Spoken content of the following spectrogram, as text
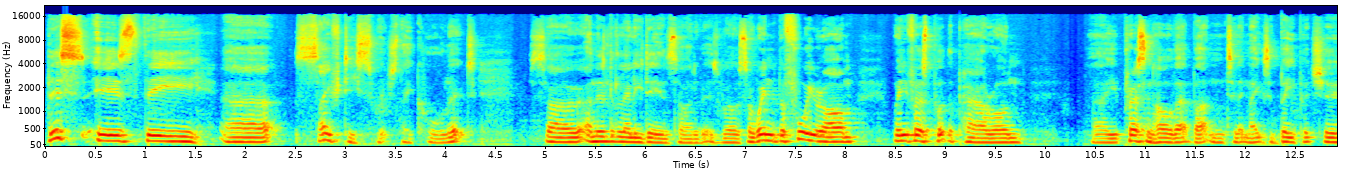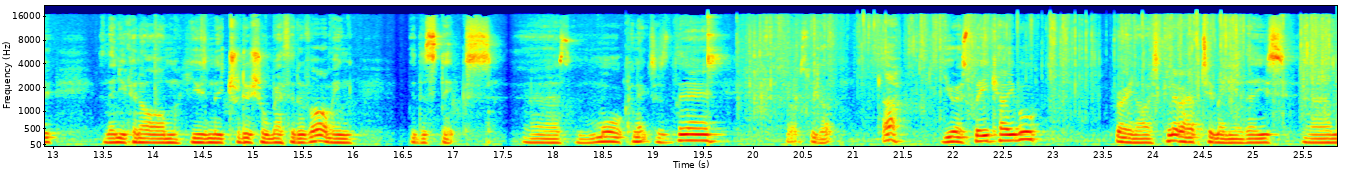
this is the uh, safety switch they call it. So and there's a little LED inside of it as well. So when before your arm, when you first put the power on, uh, you press and hold that button until it makes a beep at you, and then you can arm using the traditional method of arming with the sticks. Uh, some more connectors there. What else we got? Ah, USB cable. Very nice. Can never have too many of these. Um,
